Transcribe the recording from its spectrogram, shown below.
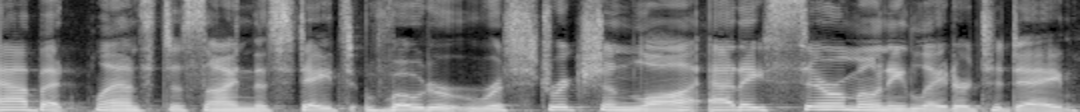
Abbott plans to sign the state's voter restriction law at a ceremony later today.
